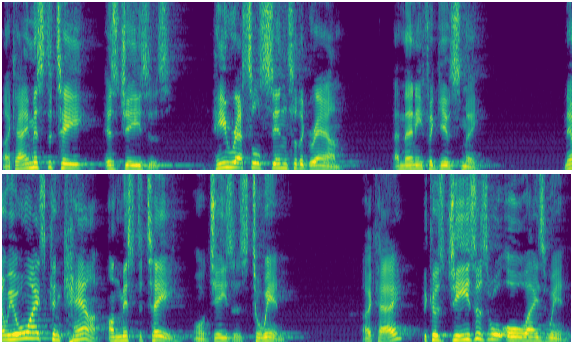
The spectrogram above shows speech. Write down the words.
Okay, Mr. T is Jesus. He wrestles sin to the ground and then he forgives me. Now we always can count on Mr. T or Jesus to win. Okay? Because Jesus will always win.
